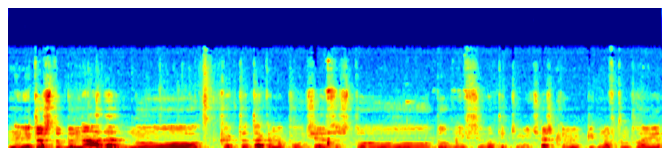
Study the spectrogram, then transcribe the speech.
Ну не то чтобы надо, но как-то так оно получается, что удобнее всего такими чашками пить. Ну в том плане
